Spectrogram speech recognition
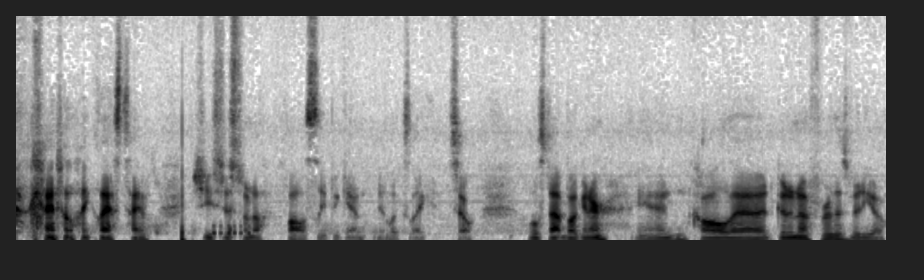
kind of like last time, she's just going to fall asleep again, it looks like. So, we'll stop bugging her and call that good enough for this video.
